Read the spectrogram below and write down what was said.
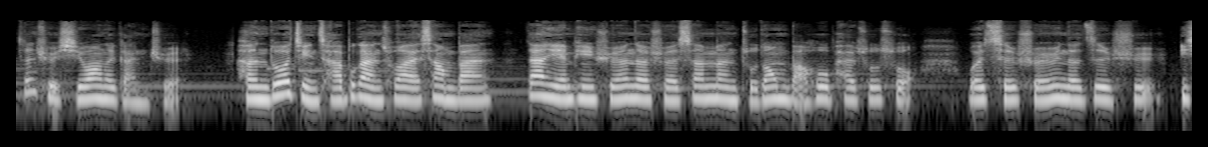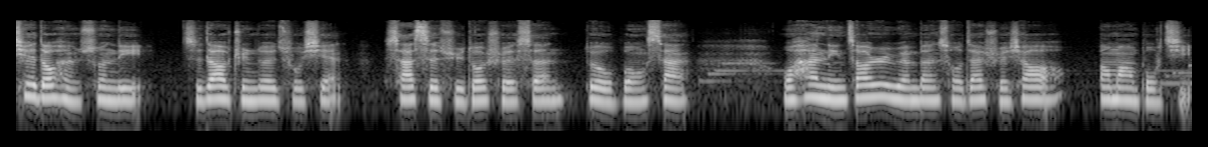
争取希望的感觉。很多警察不敢出来上班，但延平学院的学生们主动保护派出所，维持学运的秩序，一切都很顺利。直到军队出现，杀死许多学生，队伍崩散。我和林朝日原本守在学校帮忙补给，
